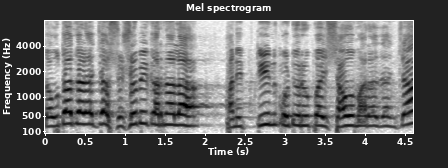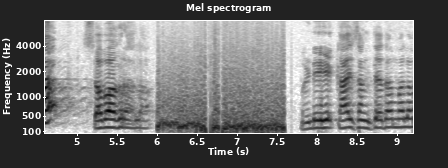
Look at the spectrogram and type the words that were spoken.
चौदा तळाच्या सुशोभीकरणाला आणि तीन कोटी रुपये शाहू महाराजांच्या सभागृहाला म्हणजे हे काय सांगतात आम्हाला?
